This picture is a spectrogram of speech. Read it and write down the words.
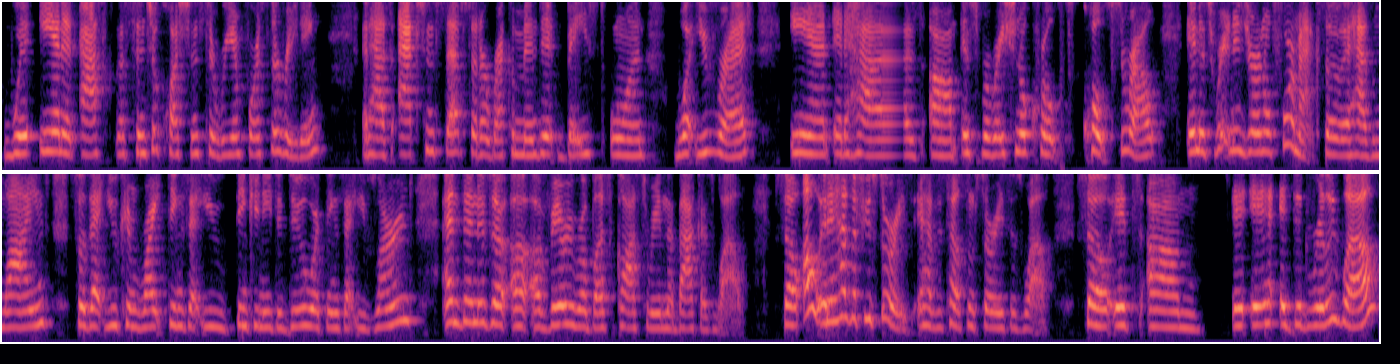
with, and it asks essential questions to reinforce the reading. It has action steps that are recommended based on what you've read. And it has um, inspirational quotes, quotes throughout, and it's written in journal format. So it has lines so that you can write things that you think you need to do or things that you've learned. And then there's a, a, a very robust glossary in the back as well. So, oh, and it has a few stories. It has to tell some stories as well. So it's, um, it, it, it, did really well.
